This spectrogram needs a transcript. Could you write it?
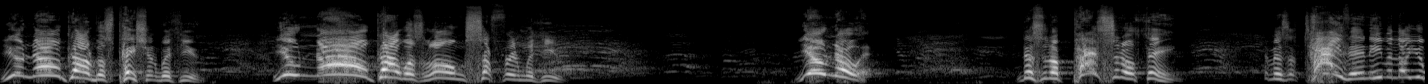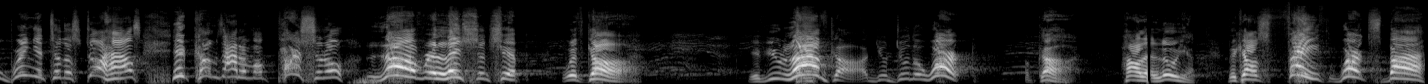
You know God was patient with you. You know God was long suffering with you. You know it. This is a personal thing. Means tithing, even though you bring it to the storehouse, it comes out of a personal love relationship with God. If you love God, you do the work of God. Hallelujah. Because faith works by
